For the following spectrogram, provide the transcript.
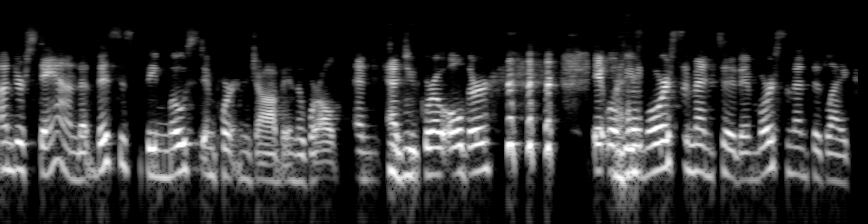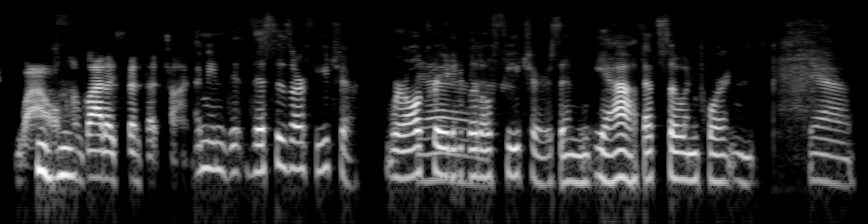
understand that this is the most important job in the world. And mm-hmm. as you grow older, it will right. be more cemented and more cemented like, wow, mm-hmm. I'm glad I spent that time. I mean, th- this is our future. We're all yeah. creating little futures. And yeah, that's so important. Yeah.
